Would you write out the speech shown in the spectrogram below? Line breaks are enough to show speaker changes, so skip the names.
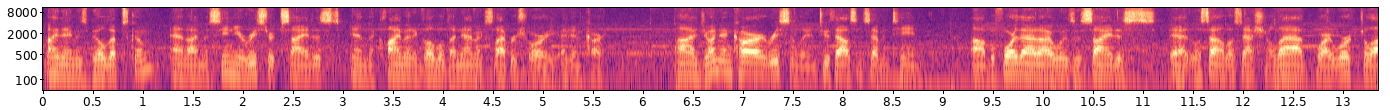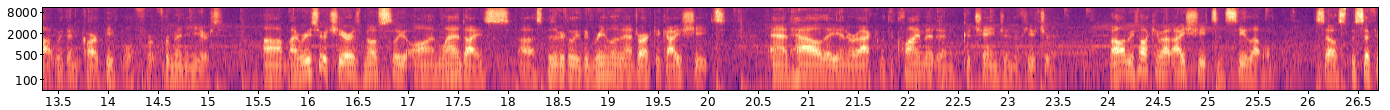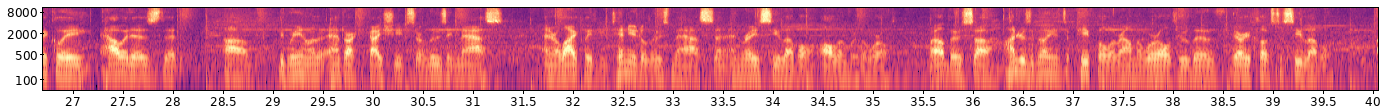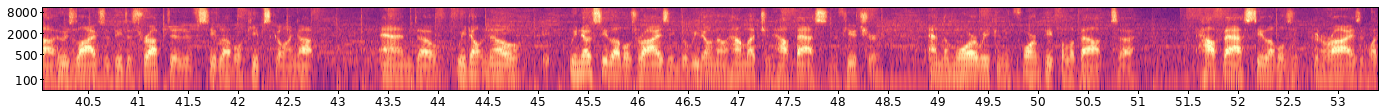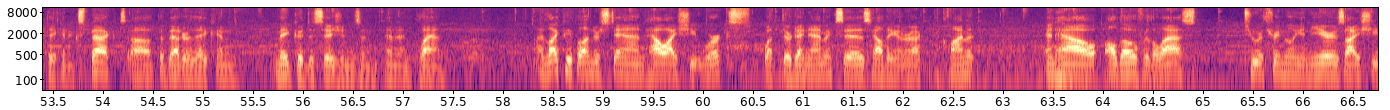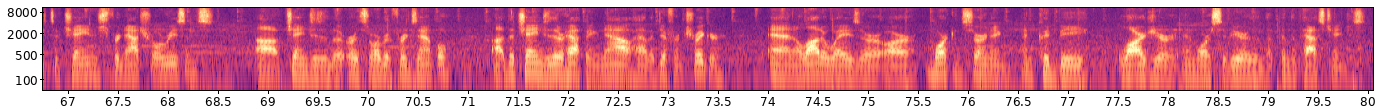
My name is Bill Lipscomb, and I'm a senior research scientist in the Climate and Global Dynamics Laboratory at NCAR. I joined NCAR recently in 2017. Uh, before that, I was a scientist at Los Alamos National Lab, where I worked a lot with NCAR people for, for many years. Uh, my research here is mostly on land ice, uh, specifically the Greenland and Antarctic ice sheets, and how they interact with the climate and could change in the future. Well, I'll be talking about ice sheets and sea level. So specifically, how it is that uh, the Greenland and Antarctic ice sheets are losing mass and are likely to continue to lose mass and, and raise sea level all over the world. Well, there's uh, hundreds of millions of people around the world who live very close to sea level, uh, whose lives would be disrupted if sea level keeps going up. And uh, we don't know, we know sea level is rising, but we don't know how much and how fast in the future. And the more we can inform people about uh, how fast sea levels are going to rise and what they can expect, uh, the better they can make good decisions and, and, and plan. I'd like people to understand how ice sheet works, what their dynamics is, how they interact with the climate, and how, although for the last two or three million years ice sheets have changed for natural reasons, uh, changes in the Earth's orbit, for example, uh, the changes that are happening now have a different trigger and in a lot of ways are, are more concerning and could be larger and more severe than the, than the past changes.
